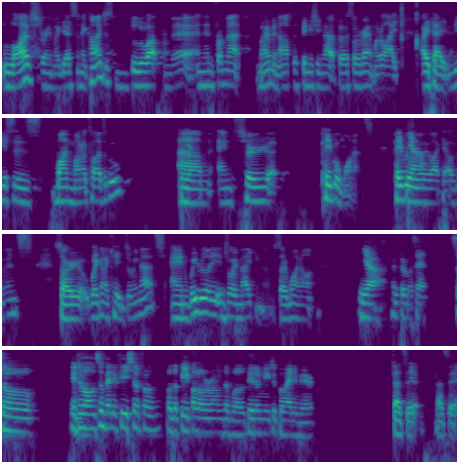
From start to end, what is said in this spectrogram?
live stream, I guess. And it kind of just blew up from there. And then from that moment after finishing that first event, we were like, okay, this is one monetizable. Yeah. Um, and two, people want it. People yeah. really like our events. So we're going to keep doing that. And we really enjoy making them. So why not? Yeah, 100%. So it will also be beneficial for, for the people all around the world. They don't need to go anywhere. That's it. That's it.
